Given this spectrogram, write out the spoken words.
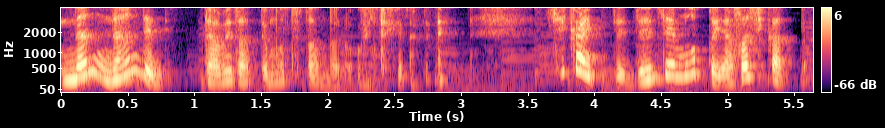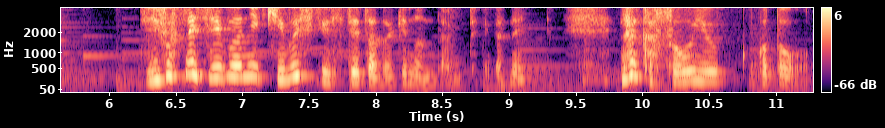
ななんでダメだって思ってたんだろうみたいなね。世界って全然もっと優しかった。自分で自分に厳しくしてただけなんだみたいなね。なんかそういうことを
